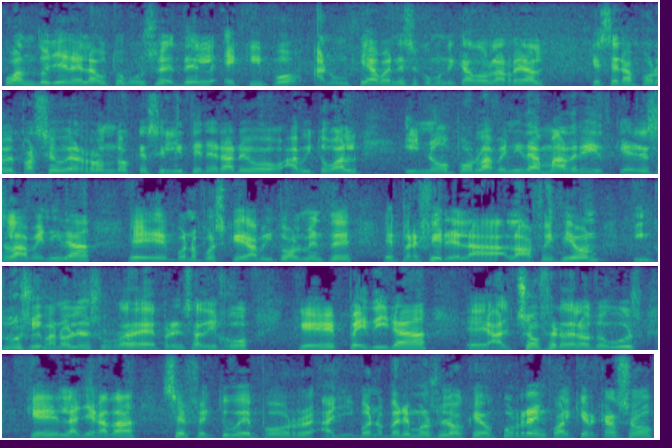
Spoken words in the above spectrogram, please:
cuando llegue el autobús del equipo. Anunciaba en ese comunicado la Real que será por el Paseo de Rondo, que es el itinerario habitual, y no por la Avenida Madrid, que es la avenida, eh, bueno, pues que habitualmente eh, prefiere la, afición. Incluso Imanol en su rueda de prensa dijo que pedirá al chofer del autobús que la llegada se efectúe por allí. Bueno, veremos lo que ocurre. En cualquier caso,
